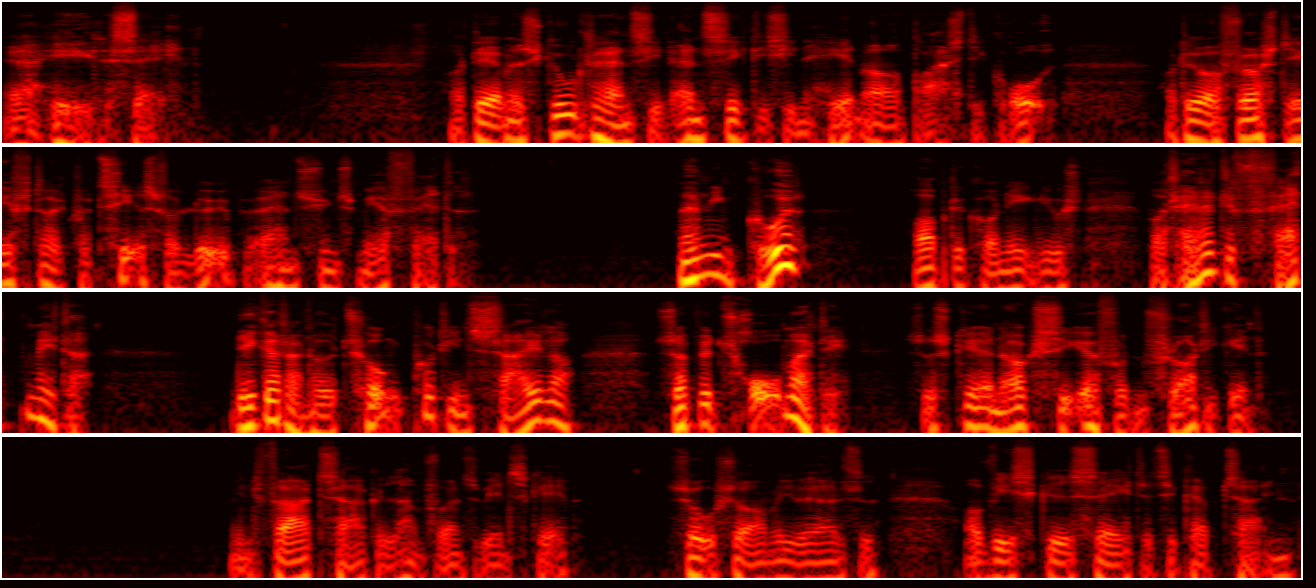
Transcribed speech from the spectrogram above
er hele sagen og dermed skjulte han sit ansigt i sine hænder og bræst i gråd, og det var først efter et kvarters forløb, at han syntes mere fattet. Men min Gud, råbte Cornelius, hvordan er det fat med dig? Ligger der noget tungt på din sejler, så betro mig det, så skal jeg nok se at få den flot igen. Min far takkede ham for hans venskab, så sig om i værelset og viskede sagte til kaptajnen.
